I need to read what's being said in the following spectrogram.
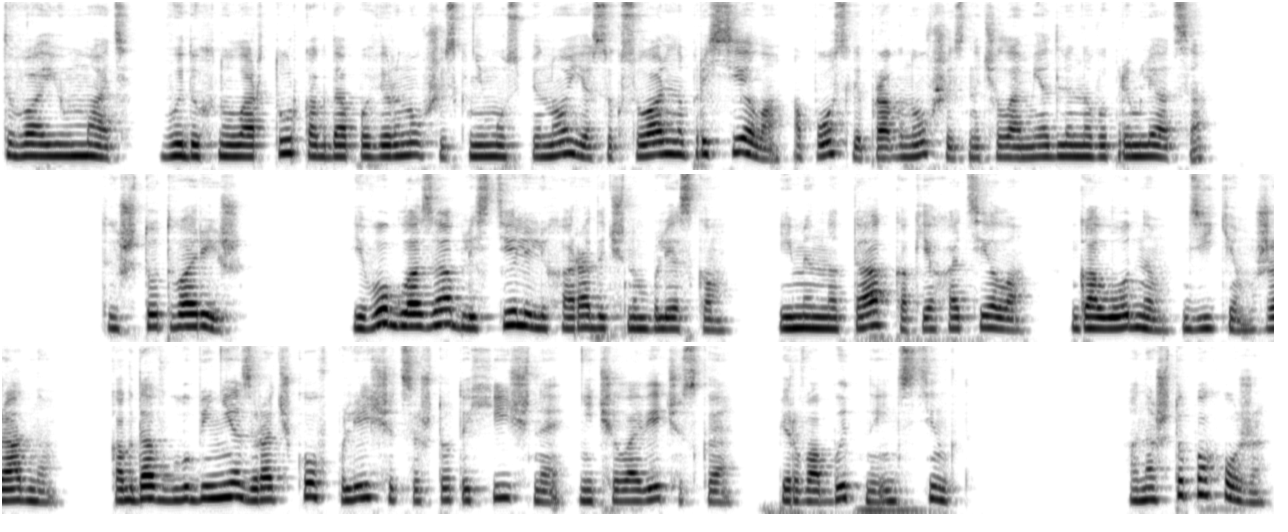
«Твою мать!» — выдохнул Артур, когда, повернувшись к нему спиной, я сексуально присела, а после, прогнувшись, начала медленно выпрямляться. «Ты что творишь?» Его глаза блестели лихорадочным блеском. Именно так, как я хотела. Голодным, диким, жадным когда в глубине зрачков плещется что-то хищное, нечеловеческое, первобытный инстинкт. А на что похоже?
